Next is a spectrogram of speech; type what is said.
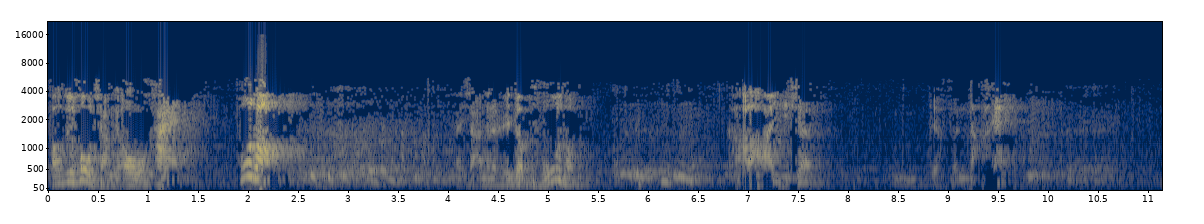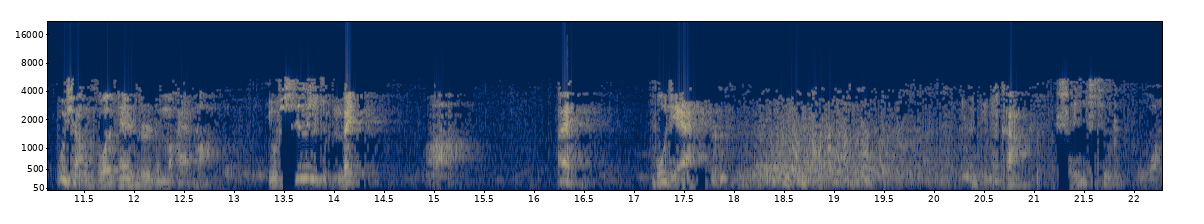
到最后想起，哦嗨，葡萄，才想起来人叫葡萄。咔啦一下子，这坟打开，不像昨天是这么害怕，有心理准备啊。哎，胡姐。你们看，谁姓蒲啊？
